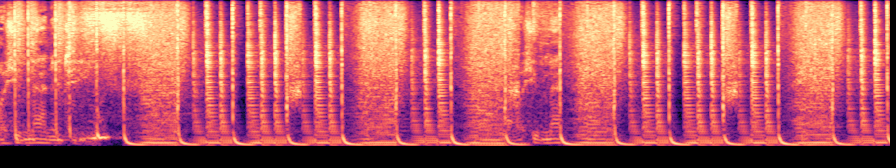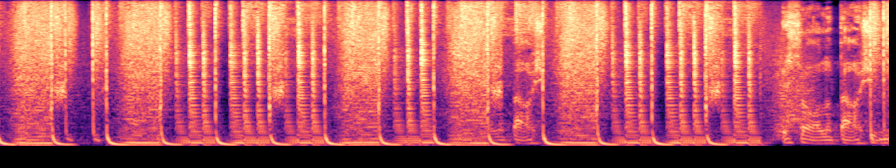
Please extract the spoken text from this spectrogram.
About humanity. About humanity. It's all about humanity.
